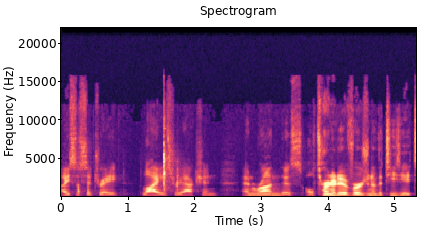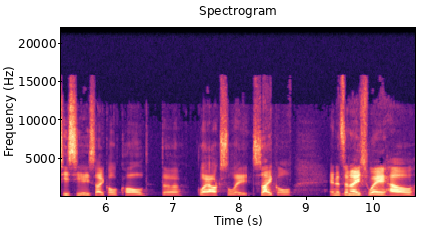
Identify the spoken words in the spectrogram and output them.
isocitrate lyase reaction and run this alternative version of the TCA cycle called the glyoxylate cycle. And it's a nice way how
